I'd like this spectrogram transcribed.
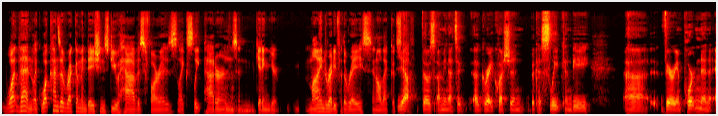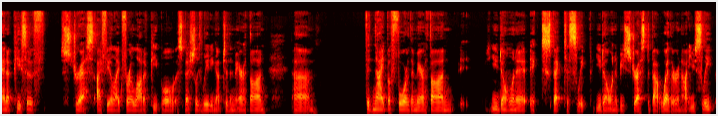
what then? Like, what kinds of recommendations do you have as far as like sleep patterns and getting your mind ready for the race and all that good Yeah, stuff? Yeah, those. I mean, that's a, a great question because sleep can be uh, very important and, and a piece of stress. I feel like for a lot of people, especially leading up to the marathon, um, the night before the marathon, you don't want to expect to sleep. You don't want to be stressed about whether or not you sleep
